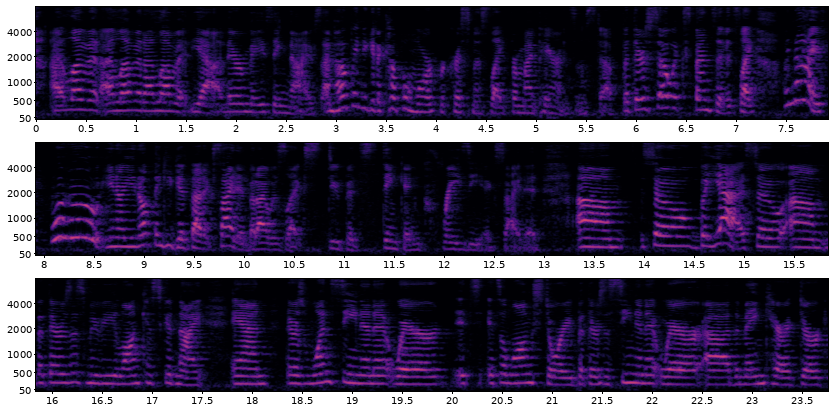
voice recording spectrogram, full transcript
I love it. I love it. I love it. Yeah, they're amazing knives. I'm hoping to get a couple more for Christmas, like from my parents and stuff. But they're so expensive. It's like a knife, woohoo! oh, you know, you don't think you get that excited, but I was like stupid, stinking, crazy excited. Um, so, but yeah, so, um, but there's this movie, Long Kiss Goodnight, and there's one scene in it where it's it's a long story, but there's a scene in it where uh, the main character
